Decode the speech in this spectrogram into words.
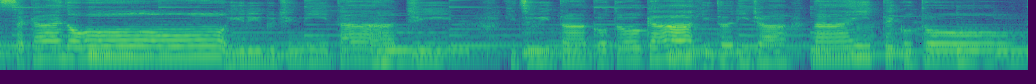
世界の入り口に立ち気づいたことが一人じゃないってこと。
